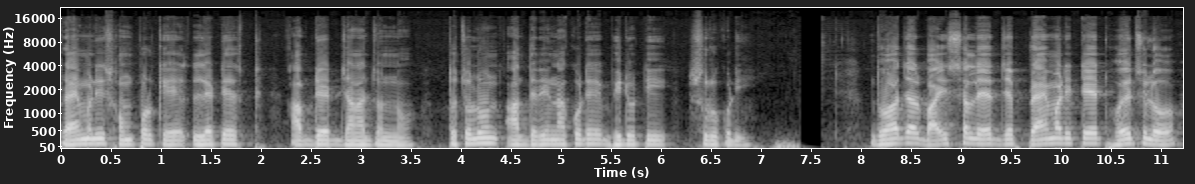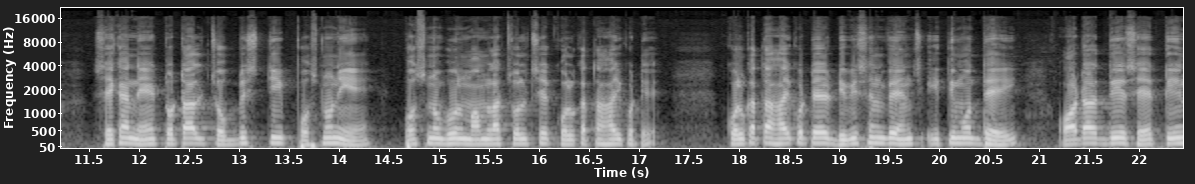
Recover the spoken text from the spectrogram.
প্রাইমারি সম্পর্কে লেটেস্ট আপডেট জানার জন্য। তো চলুন আর দেরি না করে ভিডিওটি শুরু করি। দু হাজার বাইশ সালের যে প্রাইমারি টেট হয়েছিল, সেখানে টোটাল চব্বিশটি প্রশ্ন নিয়ে প্রশ্নভুল মামলা চলছে কলকাতা হাইকোর্টে। কলকাতা হাইকোর্টের ডিভিশন বেঞ্চ ইতিমধ্যেই অর্ডার দিয়েছে তিন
